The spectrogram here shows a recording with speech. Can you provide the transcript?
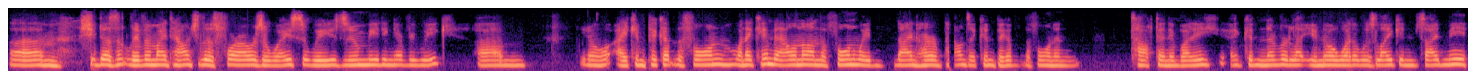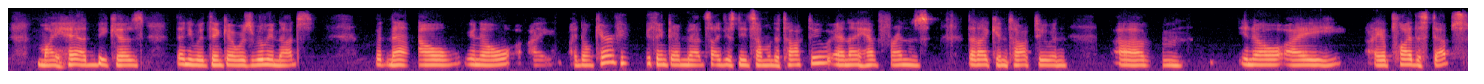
Um, she doesn't live in my town. She lives four hours away, so we Zoom meeting every week. Um, you know, I can pick up the phone. When I came to Al Anon, the phone weighed 900 pounds. I couldn't pick up the phone and talk to anybody. I could never let you know what it was like inside me, my head, because then you would think I was really nuts. But now, you know, I, I don't care if you think I'm nuts. I just need someone to talk to, and I have friends that I can talk to. And, um, you know, I I apply the steps.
